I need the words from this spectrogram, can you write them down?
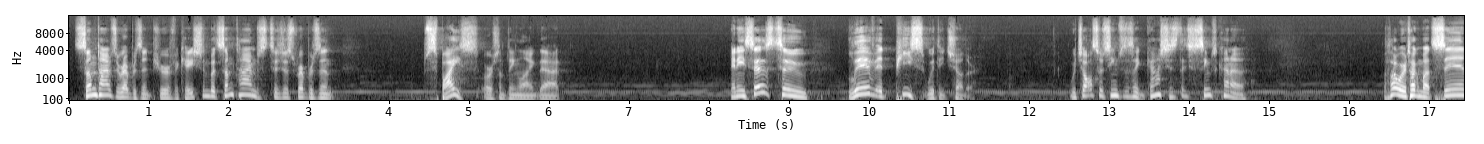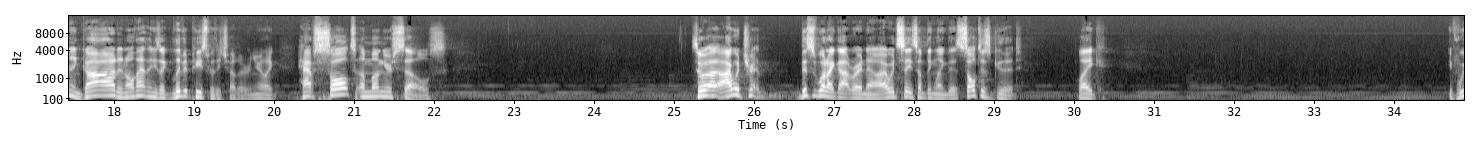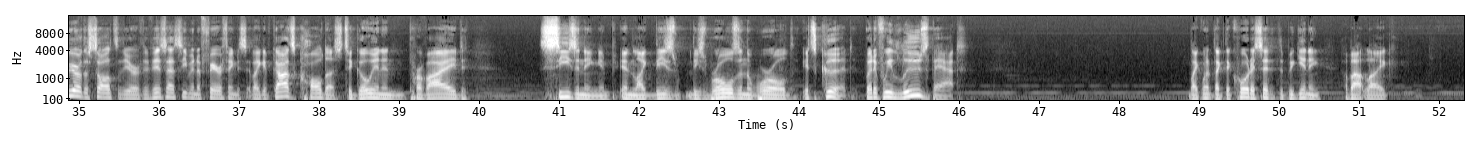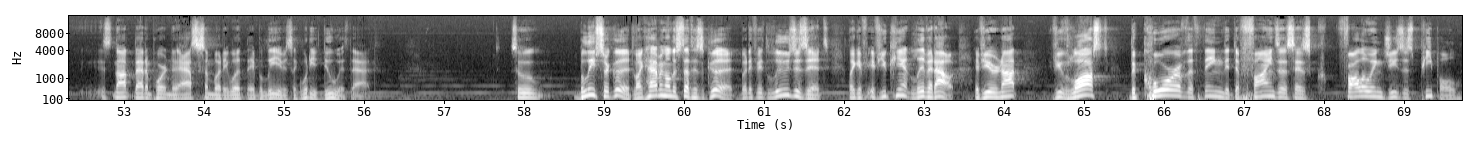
Sometimes to represent purification, but sometimes to just represent spice or something like that. And he says to live at peace with each other. which also seems to say, gosh, this, just seems kind of. I thought we were talking about sin and God and all that. And he's like, live at peace with each other. And you're like, have salt among yourselves. So I, would. Tra- this is what I got right now. I would say something like this: Salt is good. Like, if we are the salt of the earth, if that's even a fair thing to say, like if God's called us to go in and provide seasoning and, and like these these roles in the world, it's good. But if we lose that, like what like the quote I said at the beginning about like it's not that important to ask somebody what they believe. It's like what do you do with that? So beliefs are good. Like having all this stuff is good, but if it loses it, like if, if you can't live it out, if you're not if you've lost the core of the thing that defines us as following Jesus people,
